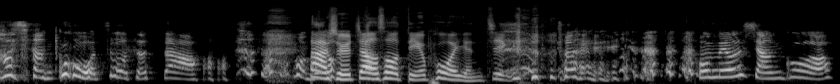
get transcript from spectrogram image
想过我做得到。大学教授跌破眼镜，对，我没有想过，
